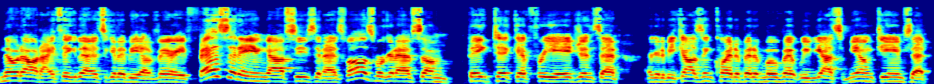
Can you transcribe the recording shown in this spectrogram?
no doubt, I think that it's going to be a very fascinating offseason as well as we're going to have some big ticket free agents that are going to be causing quite a bit of movement. We've got some young teams that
